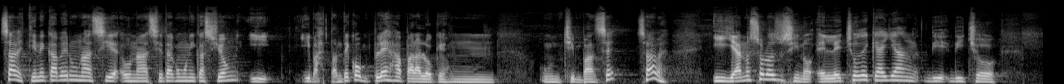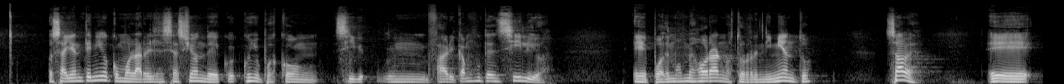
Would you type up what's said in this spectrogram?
¿Sabes? Tiene que haber una, cie- una cierta comunicación y, bastante compleja para lo que es un, chimpancé, ¿sabes? Y ya no solo eso, sino el hecho de que hayan di- dicho, o sea, hayan tenido como la realización de, co- coño, pues con, si mm, fabricamos utensilios, eh, podemos mejorar nuestro rendimiento, ¿sabes? Eh,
